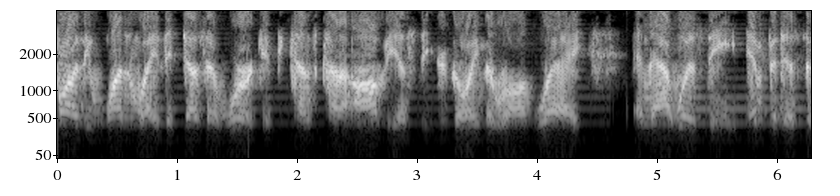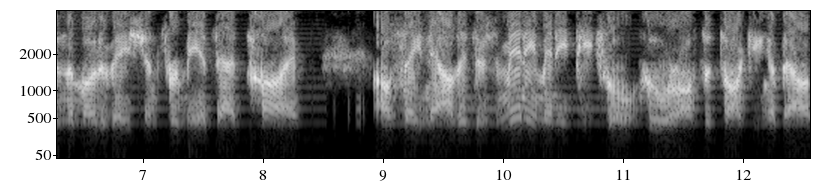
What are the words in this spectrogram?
far the one way that doesn't work, it becomes kind of obvious that you're going the wrong way. And that was the impetus and the motivation for me at that time. I'll say now that there's many, many people who are also talking about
